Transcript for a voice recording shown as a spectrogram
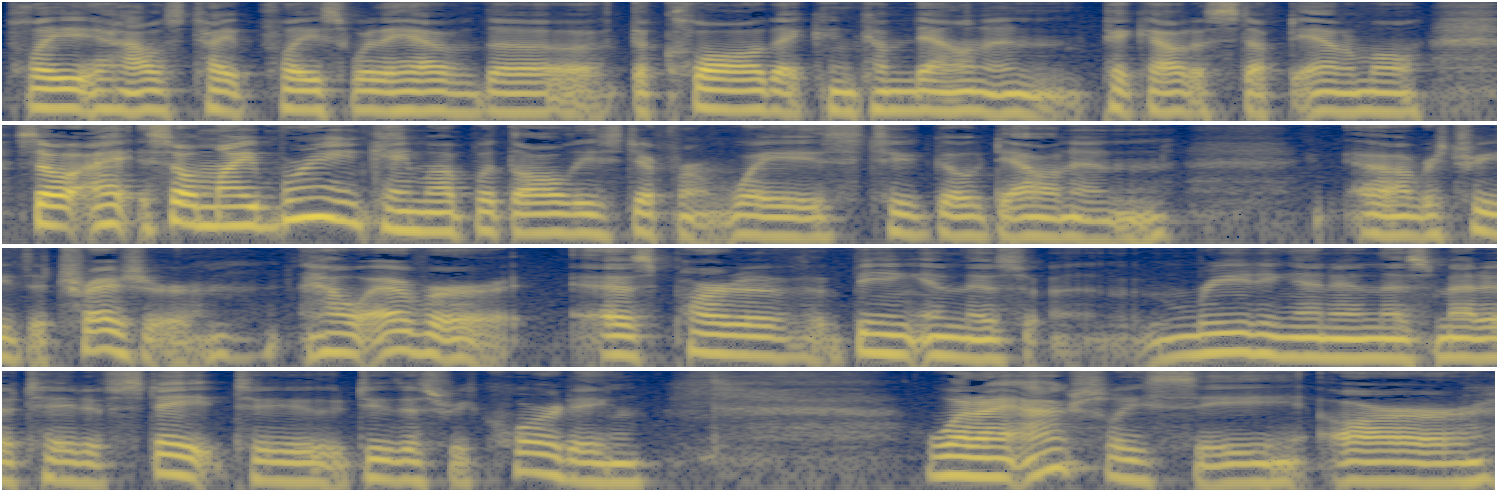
playhouse type place where they have the the claw that can come down and pick out a stuffed animal. So I so my brain came up with all these different ways to go down and uh, retrieve the treasure. However, as part of being in this reading and in this meditative state to do this recording, what I actually see are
